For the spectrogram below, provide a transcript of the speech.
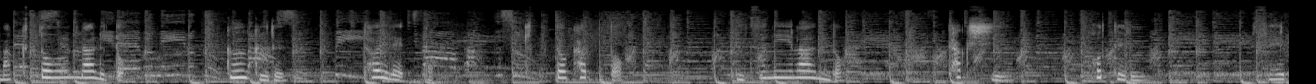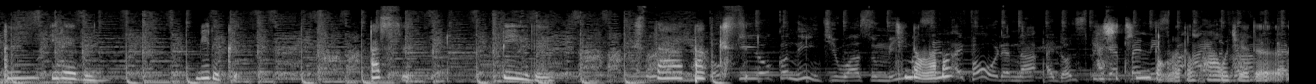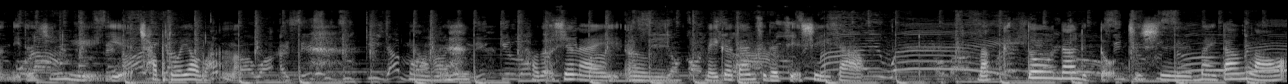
マクドナルド、グーグル、トイレット、キットカット、ディズニーランド。 タクシー、ホテル、セブンイレブン、ミルク、バス、ビール、スターバックス。听懂了吗？要是听懂了的话，我觉得你的英语也差不多要完了。那我们好的，先来嗯每个单词的解释一下啊。マクドナルド这是麦当劳。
